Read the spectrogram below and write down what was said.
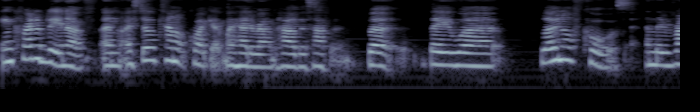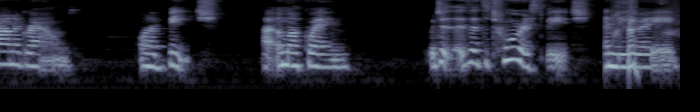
incredibly enough, and I still cannot quite get my head around how this happened, but they were blown off course and they ran aground on a beach at al which is it's a tourist beach in the UAE.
